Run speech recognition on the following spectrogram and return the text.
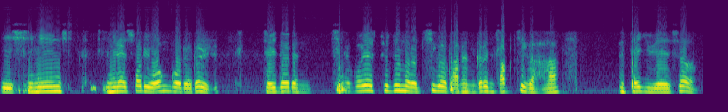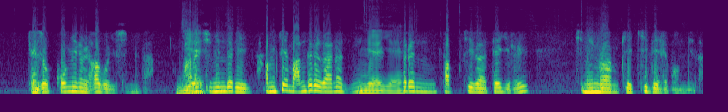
이 시민 시민의 소리 원고료를 저희들은 최고의 수준으로 취급하는 그런 잡지가 되기 위해서 계속 고민을 하고 있습니다. 많은 예. 시민들이 함께 만들어가는 예, 예. 그런 잡지가 되기를 시민과 함께 기대해 봅니다.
